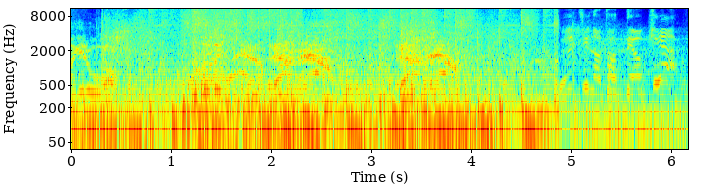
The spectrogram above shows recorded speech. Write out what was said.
うちのとっておきや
